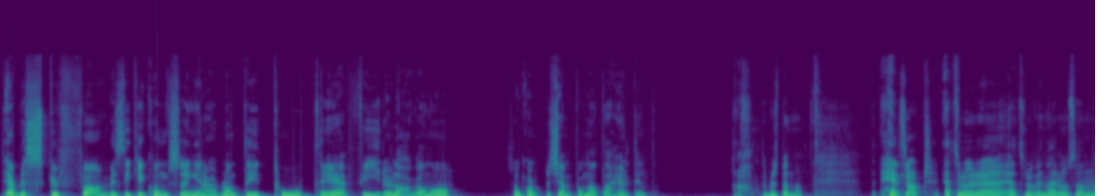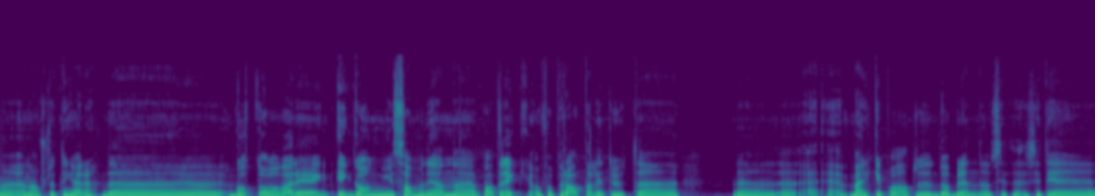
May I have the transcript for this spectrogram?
jeg blir skuffa hvis ikke Kongsvinger er blant de to, tre, fire laga nå som kommer til å kjempe om dette hele tiden. Ja, det blir spennende. Helt klart. Jeg tror, jeg tror vi nærmer oss en, en, avslutning her. Det er godt å være i gang sammen igjen, Patrick, og få prata litt ut. Det, det, jeg merker på deg at du, du har brent, sitter, sitter,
